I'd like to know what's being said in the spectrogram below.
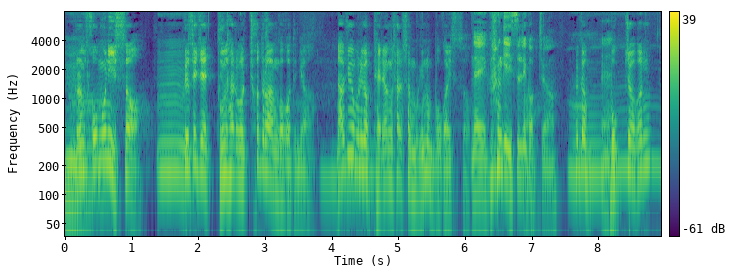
음. 그런 소문이 있어. 음. 그래서 이제 군사력으로 쳐들어간 거거든요. 나중에 보니까 대량 살상 무기는 뭐가 있어. 네, 그런 게 있을 리가 어. 없죠. 그러니까 네. 목적은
